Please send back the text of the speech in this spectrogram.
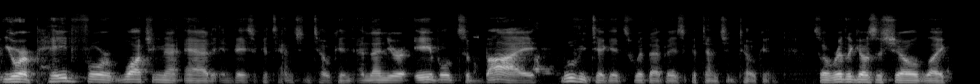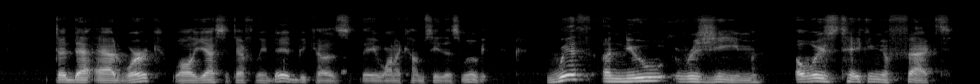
You are paid for watching that ad in basic attention token, and then you're able to buy movie tickets with that basic attention token. So it really goes to show like, did that ad work? Well, yes, it definitely did because they want to come see this movie. With a new regime always taking effect,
